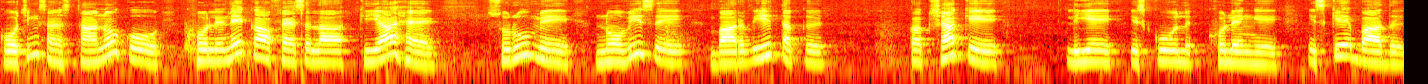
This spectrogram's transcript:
कोचिंग संस्थानों को खोलने का फैसला किया है। शुरू में नौवीं से बारहवीं तक कक्षा के लिए स्कूल खुलेंगे। इसके बाद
